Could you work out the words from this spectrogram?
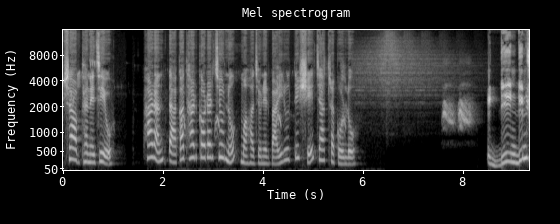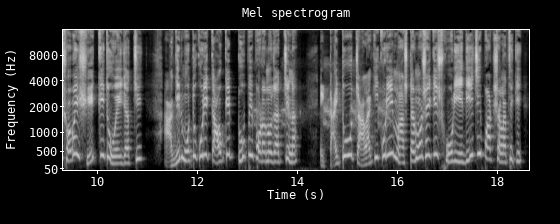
সাবধানে যেও। হারান টাকা ধার করার জন্য মহাজনের বাড়ির উদ্দেশ্যে যাত্রা করল। দিন দিন সবাই শিক্ষিত হয়ে যাচ্ছে। আগের মতো করে কাউকে টুপি পরানো যাচ্ছে না। তাই তো চালাকি করে মাস্টার মশাইকে সরিয়ে দিয়েছি পাঠশালা থেকে।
